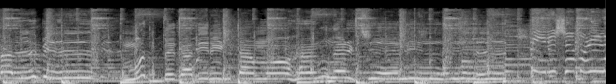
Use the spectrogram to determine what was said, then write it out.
കൽബിൽ മുത്ത് കതിരിട്ട മോഹങ്ങൾ ചേലിൽ. പിരിശമുള്ള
